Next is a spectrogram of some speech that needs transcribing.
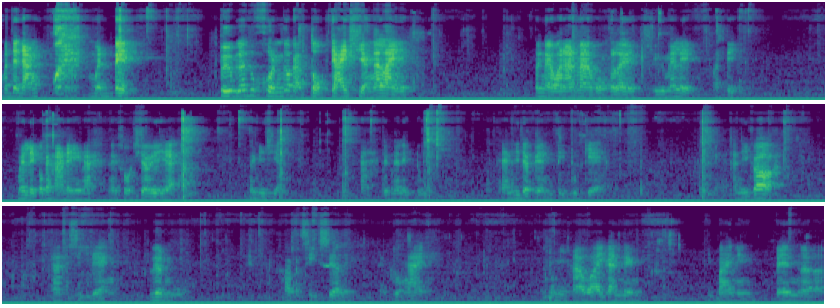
มันจะดังเหมือนเป็ดปึ๊บแล้วทุกคนก็แบบตกใจเสียงอะไร ตั้งแต่วันนั้นมาผมก็เลยซื้อแม่เหล็กมาติดแม่เหล็กก็ไปหาเองนะในโซเชียลเยอะแยะไม่มีเสียงอะเป็นแม่เหล็กดูแทนที่จะเป็นตีนตุ๊กแก อันนี้ก็อะสีแดงเลือดหมูเข้ากับสีเสื้อเลยแต่งตัวง่ายก็มีฮาวายกันหนึ่งอีกใบหนึ่งเป็นเอ่อ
